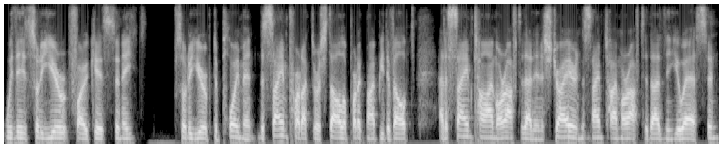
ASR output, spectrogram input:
with a sort of Europe focus and a sort of Europe deployment. The same product or a style of product might be developed at the same time or after that in Australia, and the same time or after that in the US. And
